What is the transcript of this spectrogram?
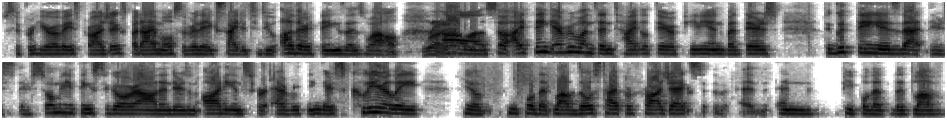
superhero based projects, but I'm also really excited to do other things as well. Right. Uh, so I think everyone's entitled to their opinion, but there's the good thing is that there's there's so many things to go around, and there's an audience for everything. There's clearly, you know, people that love those type of projects, and, and people that that love.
